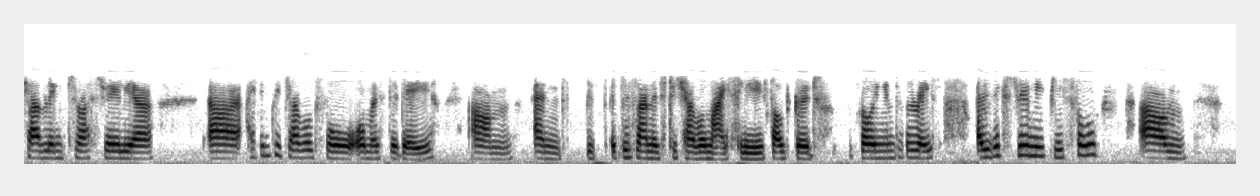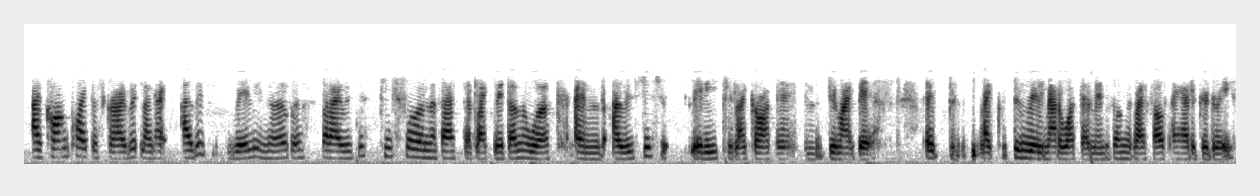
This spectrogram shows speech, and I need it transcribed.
traveling to Australia, uh, I think we traveled for almost a day, um, and just managed to travel nicely. Felt good going into the race. I was extremely peaceful. Um, I can't quite describe it. Like I, I was really nervous, but I was just peaceful in the fact that like we'd done the work and I was just ready to like go out there and do my best. It like didn't really matter what that meant as long as I felt I had a good race.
